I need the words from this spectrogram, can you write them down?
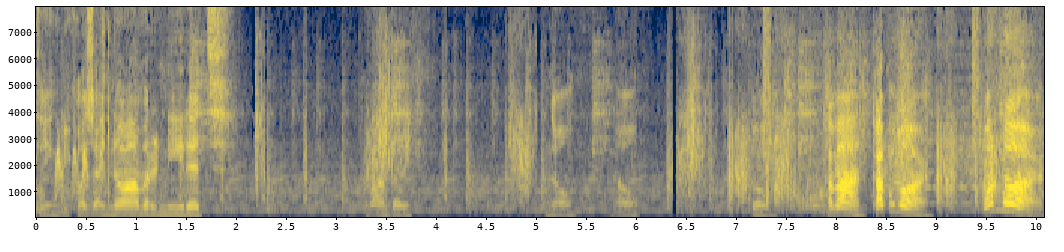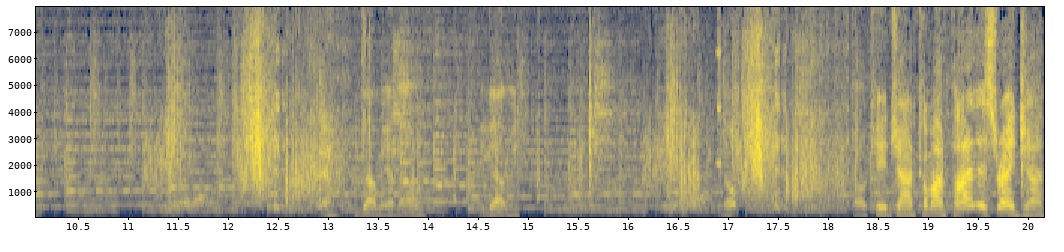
thing because I know I'm gonna need it. Come on, buddy. No, no. Boom. Come on, couple more. One more. You got me on that one. You got me. Nope. Okay, John, come on. Plan this right, John.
